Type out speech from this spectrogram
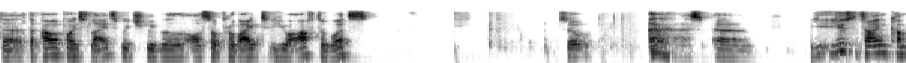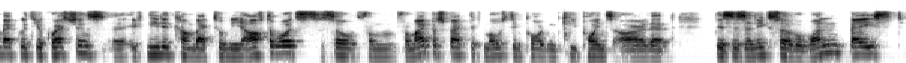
the, the PowerPoint slides, which we will also provide to you afterwards. So uh, use the time, come back with your questions. Uh, if needed, come back to me afterwards. So from, from my perspective, most important key points are that this is an X Server 1 based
